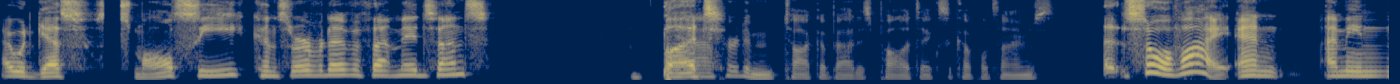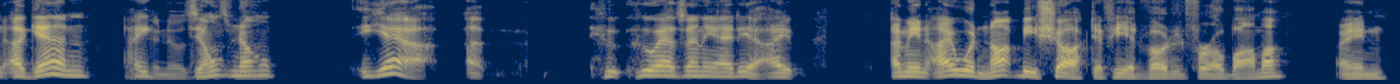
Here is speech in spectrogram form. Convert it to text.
I would guess small c conservative, if that made sense. Yeah, But I've heard him talk about his politics a couple times. uh, so have I. And I mean, again, I don't know. Yeah, uh, who who has any idea? I, I mean, I would not be shocked if he had voted for Obama. I mean,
